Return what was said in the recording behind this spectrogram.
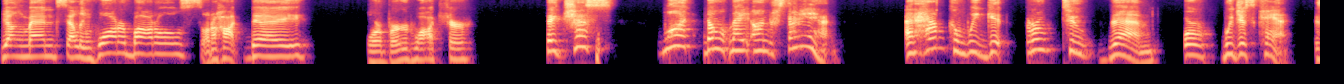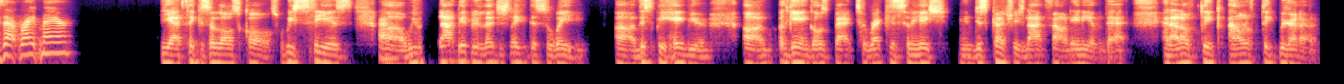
young men selling water bottles on a hot day or a bird watcher. They just, what don't they understand? And how can we get through to them or we just can't? Is that right, Mayor? Yeah, I think it's a lost cause. What we see is uh, we will not be able to legislate this away. Uh, this behavior, uh, again, goes back to reconciliation. And this country has not found any of that. And I don't think I don't think we're gonna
